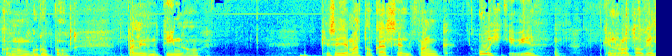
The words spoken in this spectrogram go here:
con, un grupo palentino que se llama Tocarse el Funk. Uy, qué bien. Que nos lo toquen.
